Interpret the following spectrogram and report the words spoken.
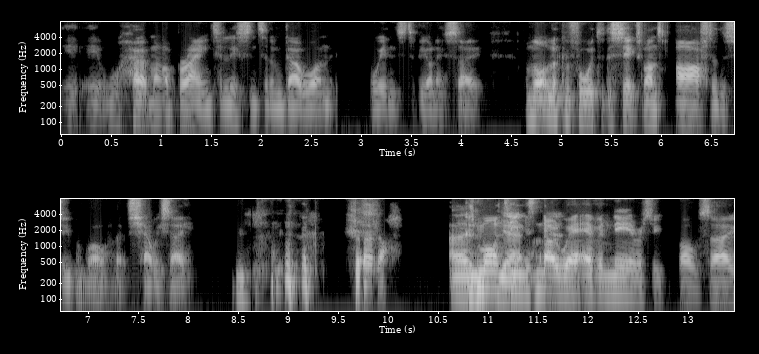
it, it, will hurt my brain to listen to them go on wins, to be honest. So I'm not looking forward to the six months after the Super Bowl, shall we say? Fair enough. Because um, my yeah. team is nowhere ever near a Super Bowl, so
